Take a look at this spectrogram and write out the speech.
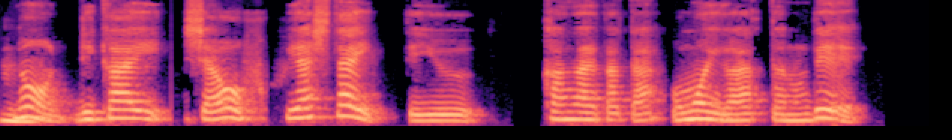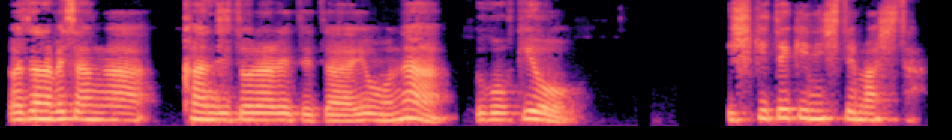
の理解者を増やしたいっていう考え方、思いがあったので、渡辺さんが感じ取られてたような動きを意識的にしてました。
